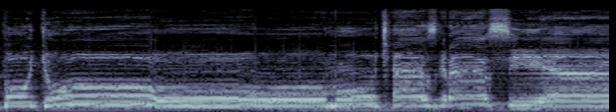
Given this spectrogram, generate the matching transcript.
apoyo. Muchas gracias.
